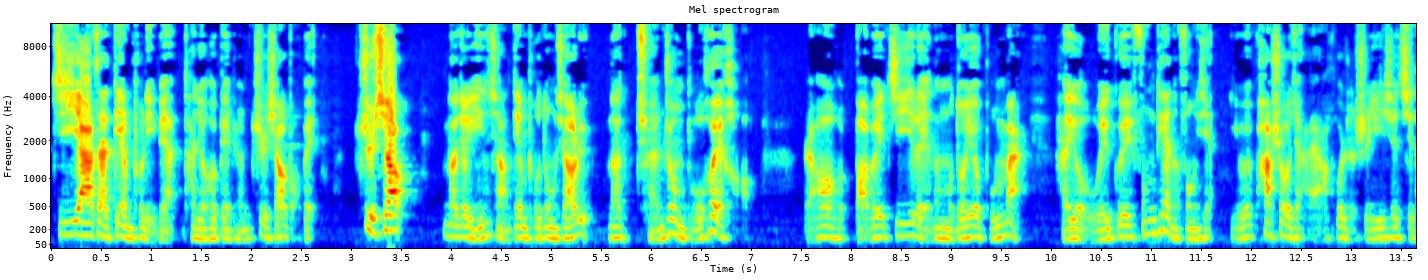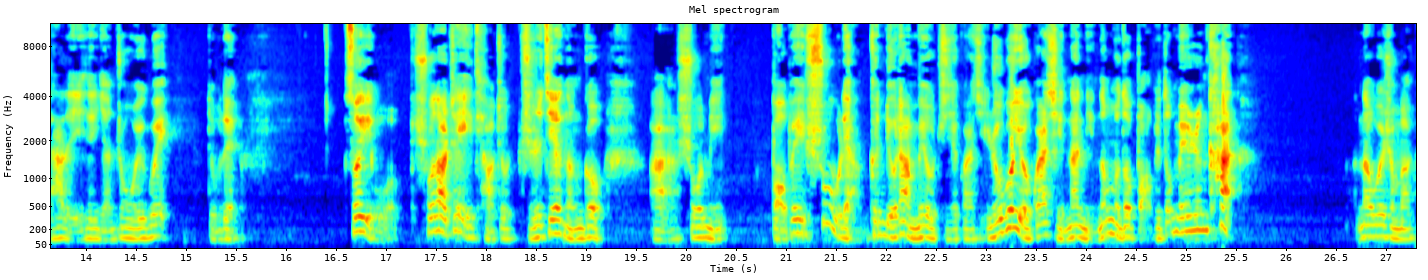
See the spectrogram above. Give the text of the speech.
积压在店铺里边，它就会变成滞销宝贝。滞销那就影响店铺动销率，那权重不会好。然后宝贝积累那么多又不卖，还有违规封店的风险，因为怕售假呀，或者是一些其他的一些严重违规，对不对？所以我说到这一条，就直接能够。啊，说明宝贝数量跟流量没有直接关系。如果有关系，那你那么多宝贝都没人看，那为什么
